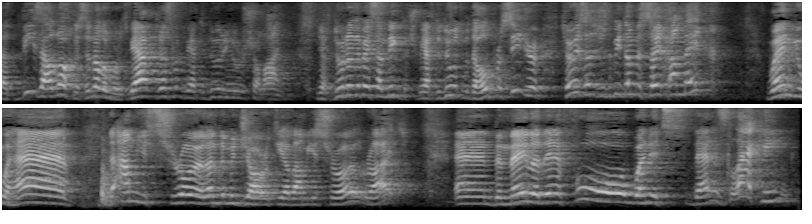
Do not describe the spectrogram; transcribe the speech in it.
That these halachas, in other words, we have just like we have to do it in Yerushalayim. You have to do it in the Beis Hamikdash. We have to do it with the whole procedure. Torah says it should be done Besoich Amech. When you have the Am Yisrael and the majority of Am Yisrael, right? And the Mela, therefore, when it's that is lacking,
